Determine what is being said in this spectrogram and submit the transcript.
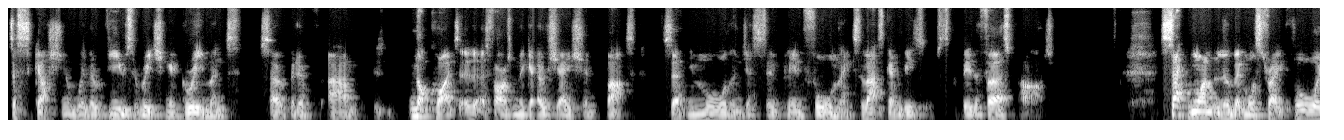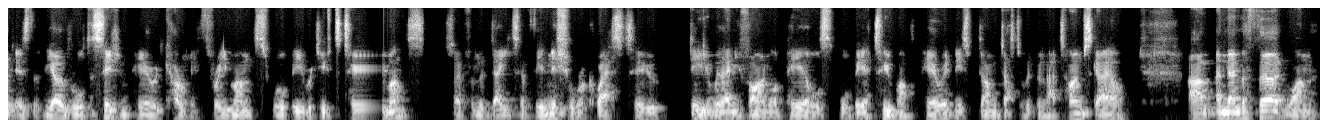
discussion with a view to reaching agreement. So a bit of um, not quite as far as negotiation, but certainly more than just simply informing. So that's going to be, be the first part. Second one, a little bit more straightforward, is that the overall decision period, currently three months, will be reduced to two months. So from the date of the initial request to dealing with any final appeals will be a two-month period. It needs to be done just within that timescale. Um, and then the third one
